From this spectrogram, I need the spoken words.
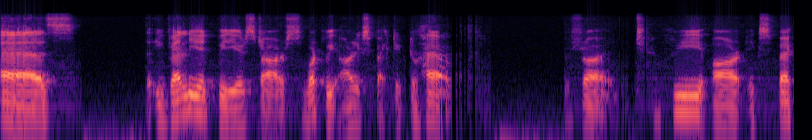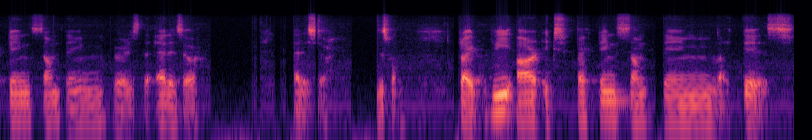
as the evaluate period starts, what we are expected to have, right, we are expecting something, where is the editor editor this one. Right. We are expecting something like this.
